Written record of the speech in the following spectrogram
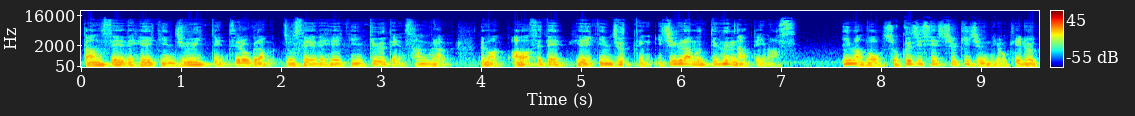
男性で平均 11.0g、女性で平均 9.3g、で、まあ、合わせて平均 10.1g っていう風になっています。今の食事摂取基準における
